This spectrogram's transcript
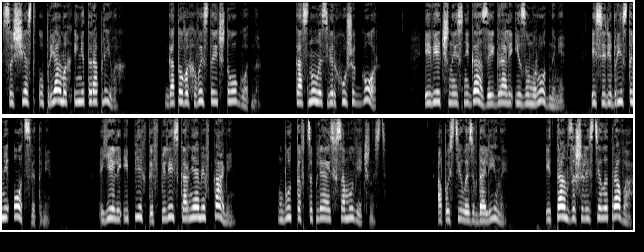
Существ упрямых и неторопливых, готовых выстоять что угодно. Коснулась верхушек гор, и вечные снега заиграли изумрудными и серебристыми отцветами. Ели и пихты впились корнями в камень, будто вцепляясь в саму вечность опустилась в долины, и там зашелестела трава.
